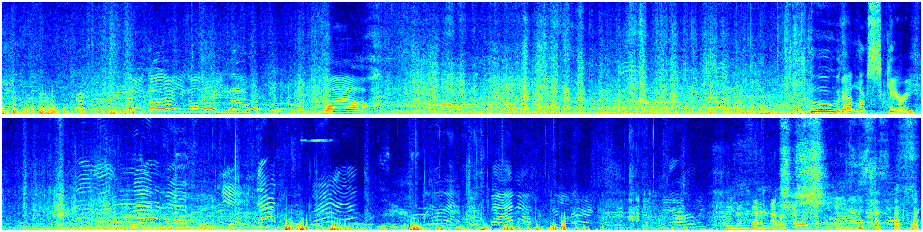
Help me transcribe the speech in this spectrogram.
There you go, there you go, there you go. Wow. Ooh, that looks scary. Are you just doing, okay?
